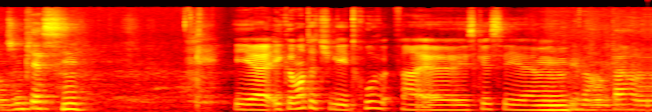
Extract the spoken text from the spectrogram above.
dans une pièce. Mm. Et, euh, et, comment toi tu les trouves? Enfin, euh, Est-ce que c'est. Euh, eh ben, on parle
